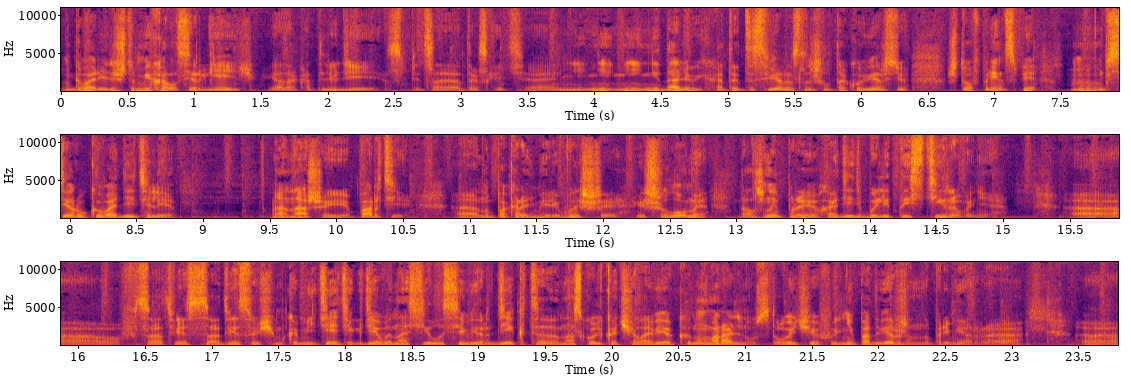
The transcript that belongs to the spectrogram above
говорили, что Михаил Сергеевич, я так от людей специально, так сказать, не, не, не недалеких от этой сферы слышал такую версию, что, в принципе, все руководители а, нашей партии, а, ну, по крайней мере, высшие эшелоны, должны проходить были тестирования. Э, в соответствующем комитете, где выносился вердикт, э, насколько человек ну, морально устойчив и не подвержен, например, э,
